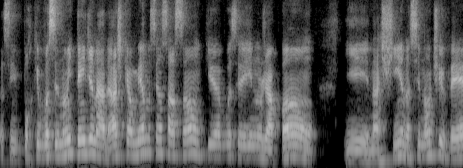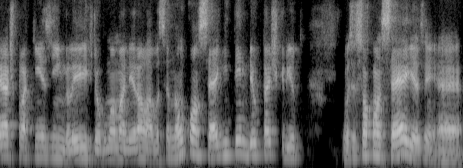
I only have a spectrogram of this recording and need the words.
assim, porque você não entende nada. Acho que é a mesma sensação que é você ir no Japão e na China, se não tiver as plaquinhas em inglês de alguma maneira lá, você não consegue entender o que está escrito. Você só consegue, assim, é,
